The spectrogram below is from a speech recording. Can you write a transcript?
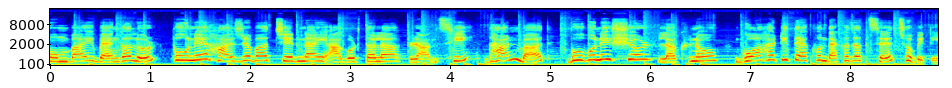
মুম্বাই, ব্যাঙ্গালোর, পুনে, হায়দ্রাবাদ, চেন্নাই, আগরতলা রাঞ্চি ধানবাদ, ভুবনেশ্বর লখনৌ গুয়াহাটিতে এখন দেখা যাচ্ছে ছবিটি।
